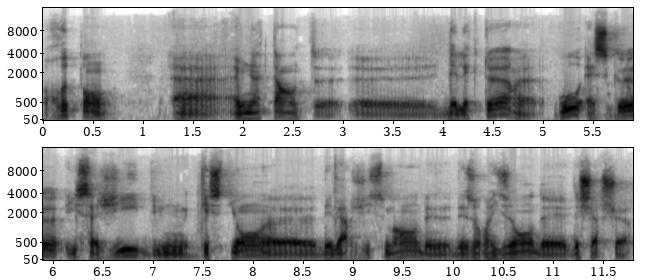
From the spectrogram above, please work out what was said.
répond à, une attente euh, des lecteurs ou est-ce qu'il s'agit d'une question euh, d'élargissement des, horizons des, chercheurs?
